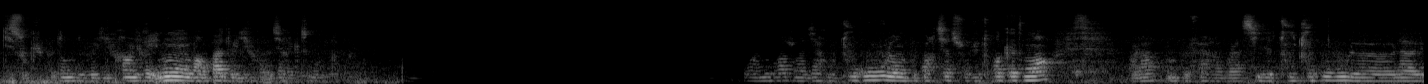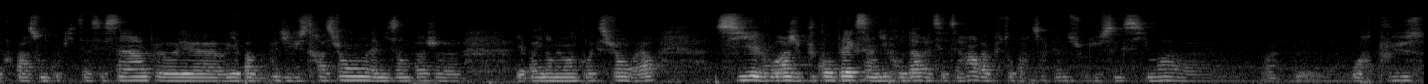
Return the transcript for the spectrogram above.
qui s'occupe donc de le livrer en librairie. Nous, on ne vend pas de livres directement. Pour un ouvrage, on va dire, où tout roule, on peut partir sur du 3-4 mois. Voilà, on peut faire, voilà, si tout, tout roule, euh, les préparations de copie c'est assez simple, euh, il n'y a pas beaucoup d'illustrations, la mise en page, euh, il n'y a pas énormément de corrections, voilà. Si l'ouvrage est plus complexe, un livre d'art, etc., on va plutôt partir quand même sur du 5-6 mois, voire plus.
